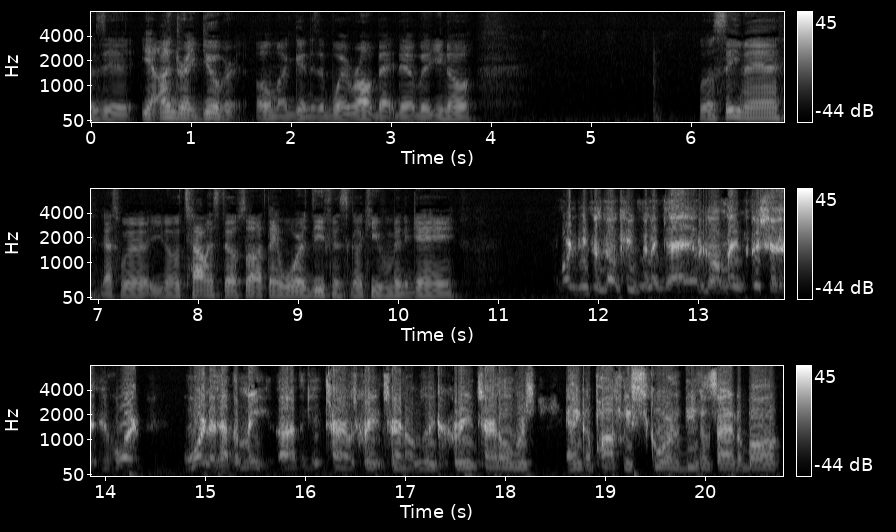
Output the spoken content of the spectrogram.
Is it yeah Andre Gilbert? Oh my goodness, a boy raw back there. But you know, we'll see, man. That's where you know talent steps up. I think Ward's defense is gonna keep him in the game. Ward defense gonna keep him in the game. They're gonna make this shit. If Ward Warriors have to make uh, have to get turnovers, create turnovers. They can create turnovers and they can possibly score on the defense side of the ball.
